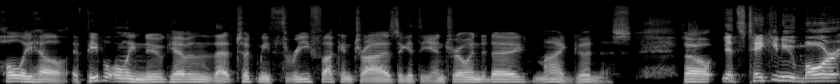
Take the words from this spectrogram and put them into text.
holy hell. If people only knew kevin that took me three fucking tries to get the intro in today my goodness. So it's taking you more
